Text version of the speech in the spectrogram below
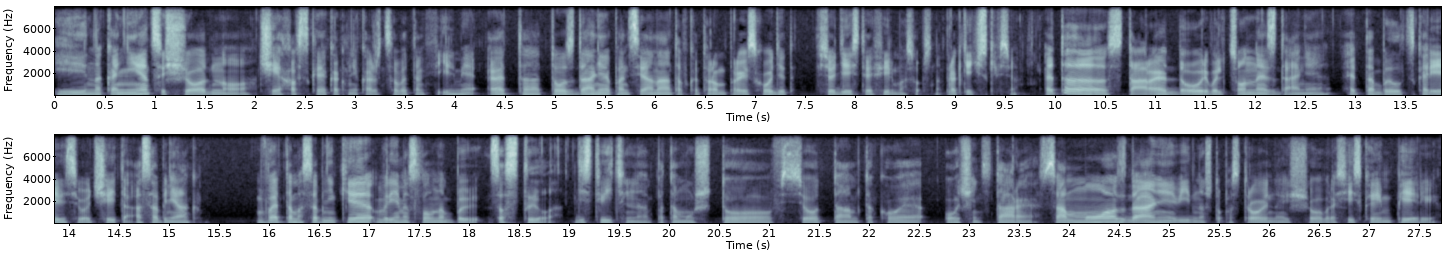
И, наконец, еще одно чеховское, как мне кажется, в этом фильме, это то здание пансионата, в котором происходит все действие фильма, собственно, практически все. Это старое дореволюционное здание. Это был, скорее всего, чей-то особняк. В этом особняке время словно бы застыло, действительно, потому что все там такое очень старое. Само здание видно, что построено еще в Российской империи,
